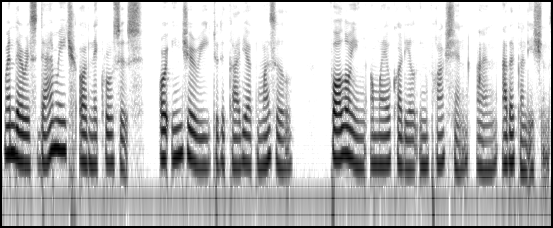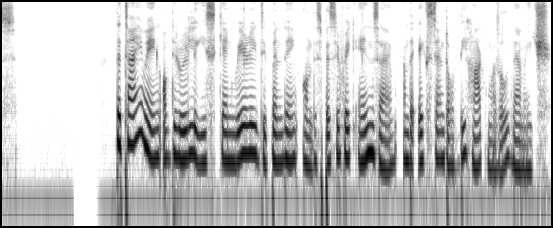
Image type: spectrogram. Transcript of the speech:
when there is damage or necrosis or injury to the cardiac muscle following a myocardial infarction and other conditions. The timing of the release can vary depending on the specific enzyme and the extent of the heart muscle damage.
